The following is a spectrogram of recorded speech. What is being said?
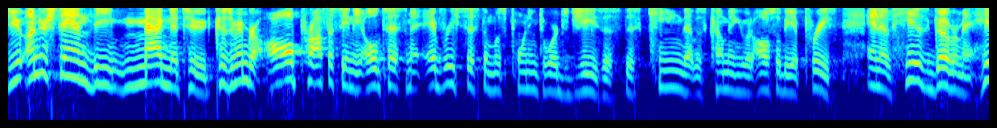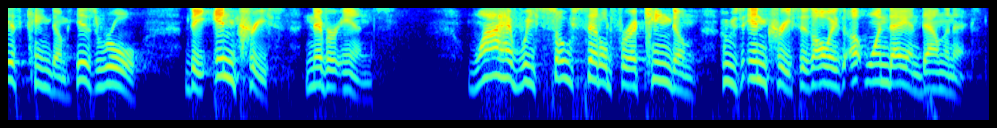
Do you understand the magnitude? Because remember, all prophecy in the Old Testament, every system was pointing towards Jesus, this king that was coming who would also be a priest, and of his government, his kingdom, his rule. The increase never ends. Why have we so settled for a kingdom whose increase is always up one day and down the next?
